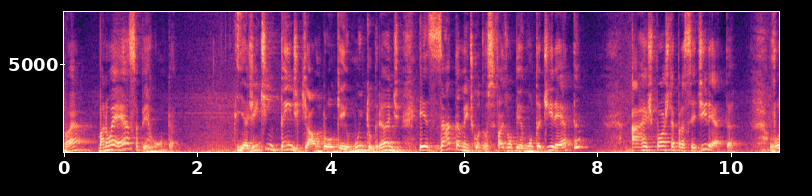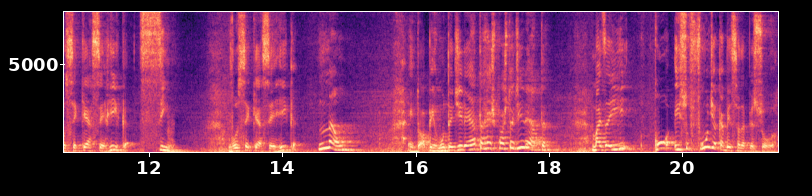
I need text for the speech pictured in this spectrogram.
Não é? Mas não é essa a pergunta. E a gente entende que há um bloqueio muito grande exatamente quando você faz uma pergunta direta, a resposta é para ser direta. Você quer ser rica? Sim. Você quer ser rica? Não. Então a pergunta é direta, a resposta é direta. Mas aí isso funde a cabeça da pessoa.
